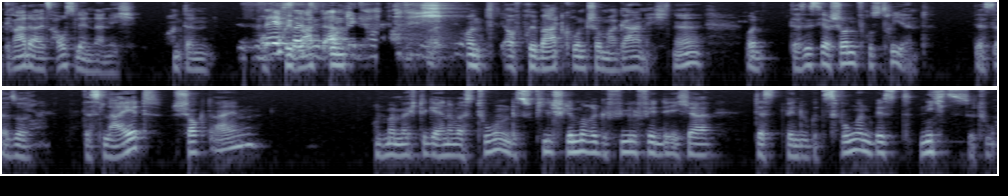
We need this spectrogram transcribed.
Gerade als Ausländer nicht. Und dann auf Privatgrund, und auf Privatgrund schon mal gar nicht. Ne? Und das ist ja schon frustrierend. Das also ja. das Leid schockt einen und man möchte gerne was tun. Das viel schlimmere Gefühl finde ich ja, dass wenn du gezwungen bist, nichts zu tun.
